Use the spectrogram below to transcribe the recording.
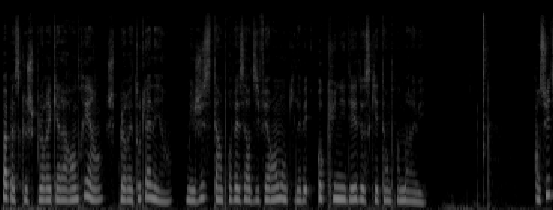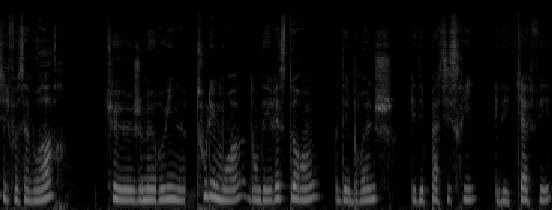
Pas parce que je pleurais qu'à la rentrée, hein, je pleurais toute l'année, hein, mais juste c'était un professeur différent donc il avait aucune idée de ce qui était en train de m'arriver. Ensuite, il faut savoir que je me ruine tous les mois dans des restaurants, des brunchs et des pâtisseries et des cafés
